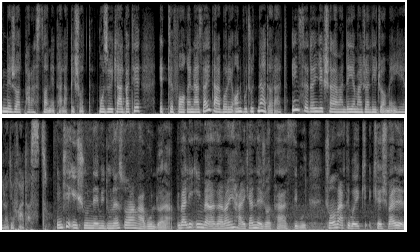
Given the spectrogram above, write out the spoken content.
نجات پرستانه تلقی شد. موضوعی که البته اتفاق نظری درباره آن وجود ندارد. این صدای یک شنونده مجله جامعه رادیو فرداست. اینکه ایشون نمی‌دونست رو من قبول دارم. ولی این به نظر من این حرکت نجات پرستی بود. شما وقتی با یک کشور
